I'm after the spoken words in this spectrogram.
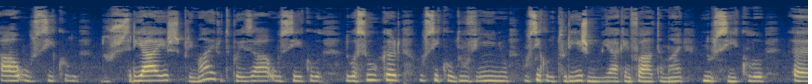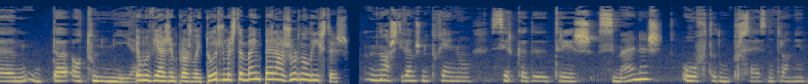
Há o ciclo dos cereais primeiro, depois há o ciclo do açúcar, o ciclo do vinho, o ciclo do turismo, e há quem fale também no ciclo uh, da autonomia. É uma viagem para os leitores, mas também para as jornalistas. Nós estivemos no terreno cerca de três semanas. Houve todo um processo, naturalmente,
